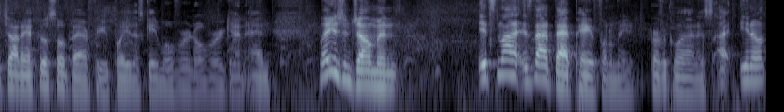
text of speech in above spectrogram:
Johnny, I feel so bad for you playing this game over and over again. And ladies and gentlemen, it's not it's not that painful to me, perfectly honest. I, you know,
